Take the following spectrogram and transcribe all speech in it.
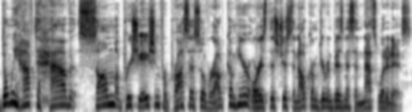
don't we have to have some appreciation for process over outcome here, or is this just an outcome driven business and that's what it is?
